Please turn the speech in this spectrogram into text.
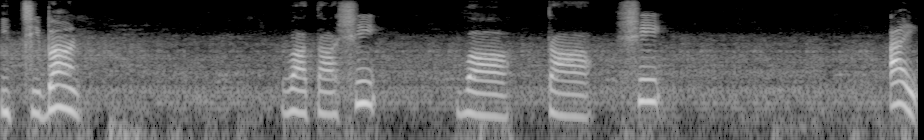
一番私私愛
